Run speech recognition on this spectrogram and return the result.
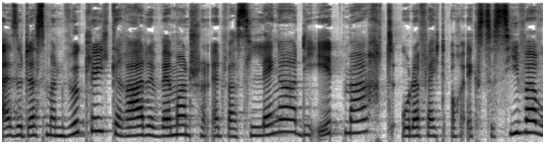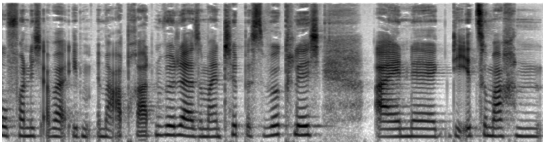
Also, dass man wirklich, gerade wenn man schon etwas länger Diät macht oder vielleicht auch exzessiver, wovon ich aber eben immer abraten würde. Also, mein Tipp ist wirklich, eine Diät zu machen,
